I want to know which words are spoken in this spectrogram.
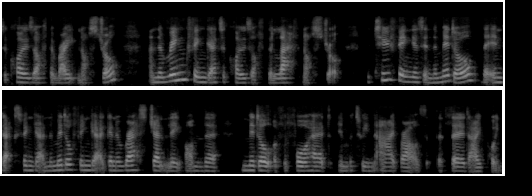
to close off the right nostril and the ring finger to close off the left nostril. The two fingers in the middle, the index finger and the middle finger, are going to rest gently on the middle of the forehead in between the eyebrows at the third eye point.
